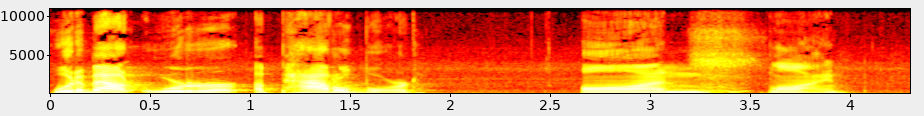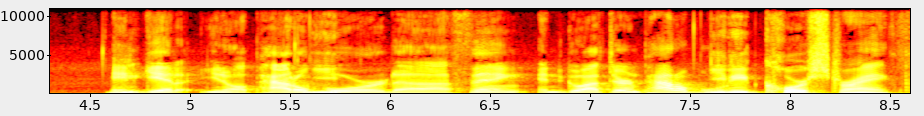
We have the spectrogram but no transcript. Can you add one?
What about order a paddleboard online and get you know a paddleboard uh, thing and go out there and paddleboard? You need core strength.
